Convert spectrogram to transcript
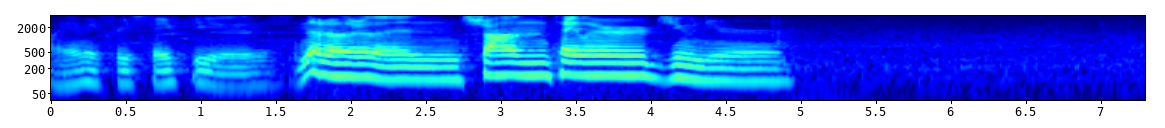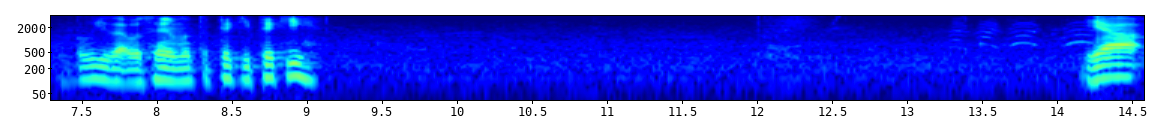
Miami free safety is none other than Sean Taylor Jr. I believe that was him with the picky picky. Yeah,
